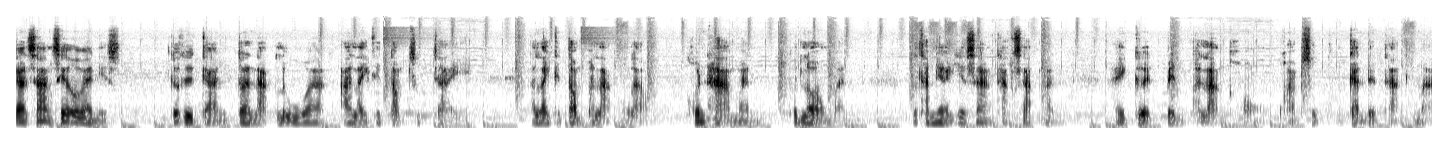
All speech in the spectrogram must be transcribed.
การสร้าง self awareness ก็คือการตระหนักรู้ว่าอะไรคือต่อมสุขใจ อะไรคือต่อมพลังของเรา ค้นหามันทดลองมันเราทำยังไงที่จะสร้างทักษะมัน ให้เกิดเป็นพลังของความสุขของการเดินทางขึ้นมา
